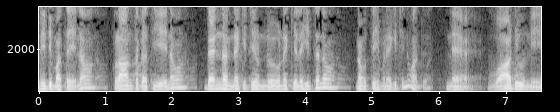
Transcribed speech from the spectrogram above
නිදිමත එනවා, ක්ලාන්ත ගතිය එනවා, දැන් නම් නැගිටින්න ඕන කියලා හිතනවා. නමුත් එහෙම නැගිටිනවද? නෑ. වාඩි උනේ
